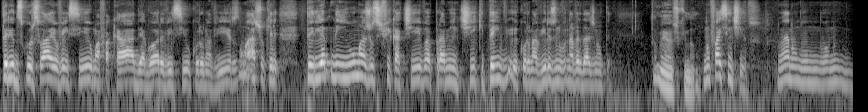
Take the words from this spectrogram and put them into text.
teria o discurso, ah, eu venci uma facada e agora venci o coronavírus. Não acho que ele teria nenhuma justificativa para mentir que tem coronavírus e na verdade não tem. Também acho que não. Não faz sentido. Não é? Não, não, não...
